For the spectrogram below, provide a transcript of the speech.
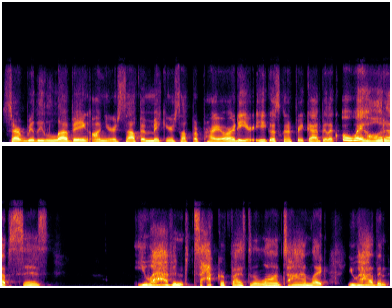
start really loving on yourself and making yourself a priority your ego is going to freak out and be like oh wait hold up sis. You haven't sacrificed in a long time. Like you haven't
